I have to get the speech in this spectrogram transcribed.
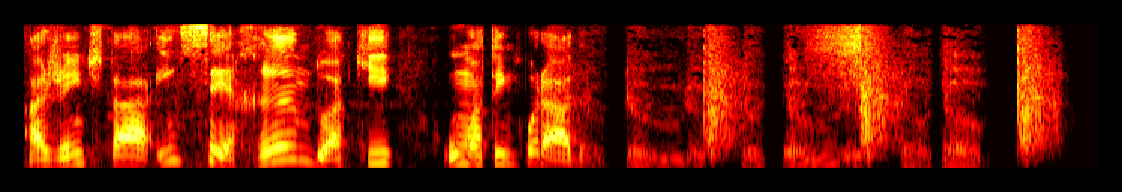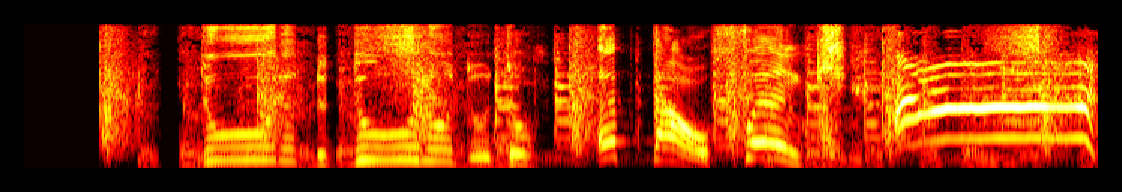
A gente tá encerrando aqui uma temporada. Duro, du, duro, du, du. Uptown Funk. Ah!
